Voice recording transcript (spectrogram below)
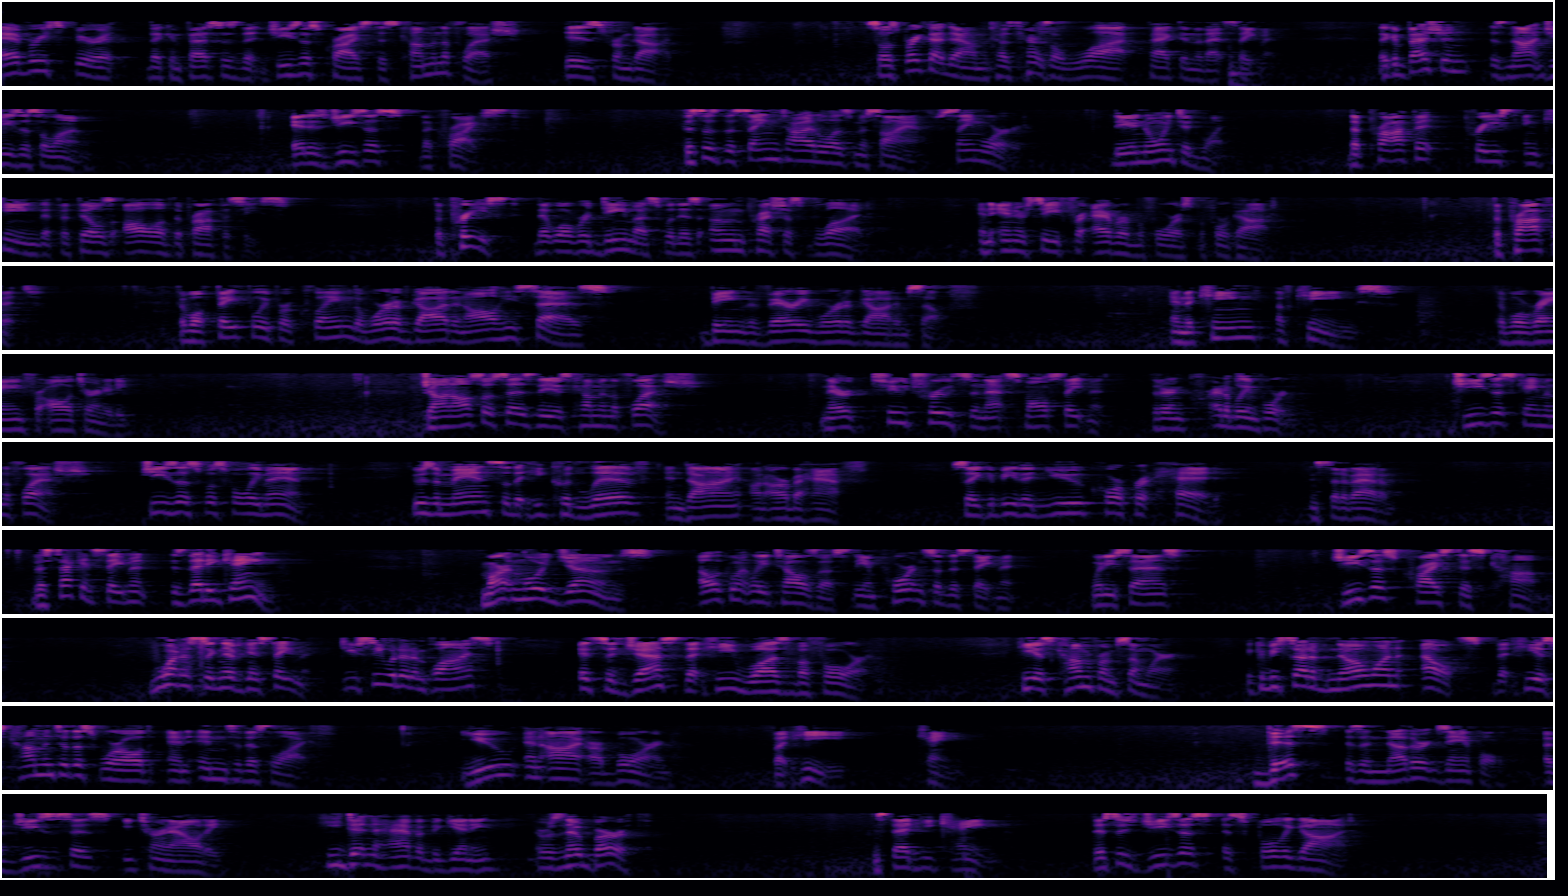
Every spirit that confesses that Jesus Christ has come in the flesh is from God. So let's break that down because there's a lot packed into that statement. The confession is not Jesus alone. It is Jesus the Christ. This is the same title as Messiah, same word. The anointed one. The prophet, priest, and king that fulfills all of the prophecies. The priest that will redeem us with his own precious blood and intercede forever before us before God. The prophet that will faithfully proclaim the word of God and all he says being the very word of God himself. And the King of Kings that will reign for all eternity. John also says that he has come in the flesh. And there are two truths in that small statement that are incredibly important. Jesus came in the flesh. Jesus was fully man. He was a man so that he could live and die on our behalf. So he could be the new corporate head instead of Adam. The second statement is that he came. Martyn Lloyd-Jones eloquently tells us the importance of this statement when he says, Jesus Christ has come. What a significant statement. Do you see what it implies? It suggests that he was before. He has come from somewhere. It could be said of no one else that he has come into this world and into this life. You and I are born, but he came. This is another example of Jesus' eternality. He didn't have a beginning, there was no birth. Instead, he came. This is Jesus as fully God.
